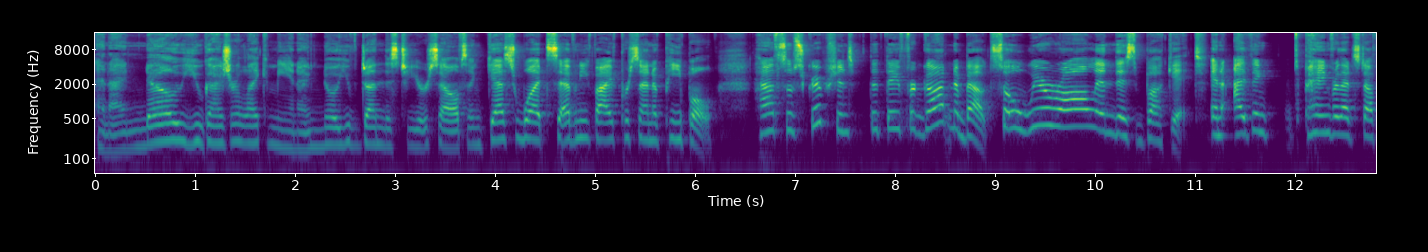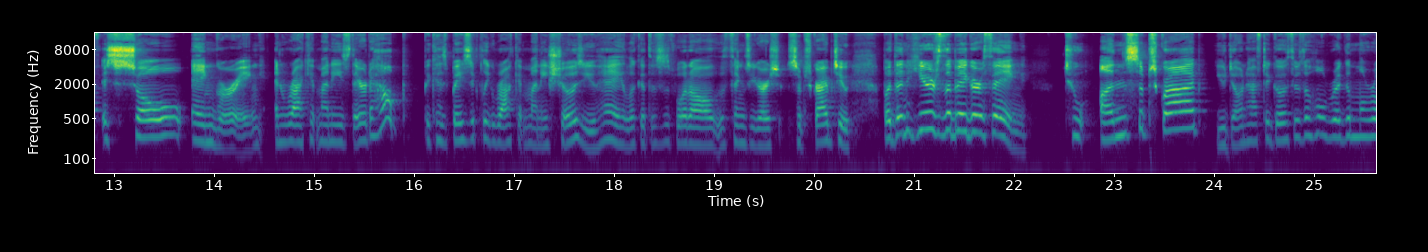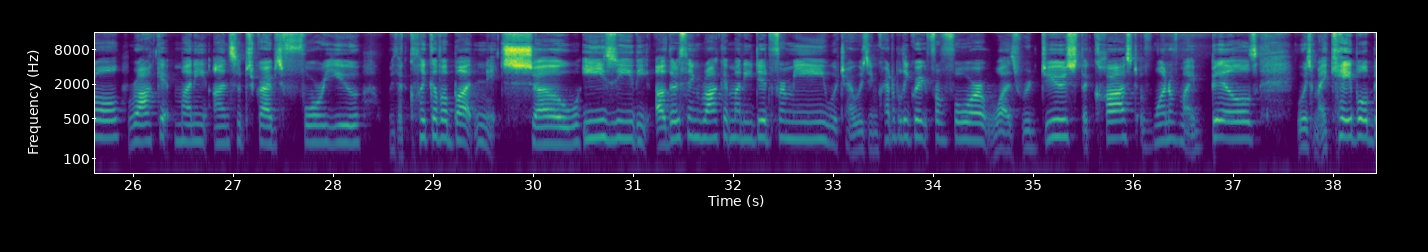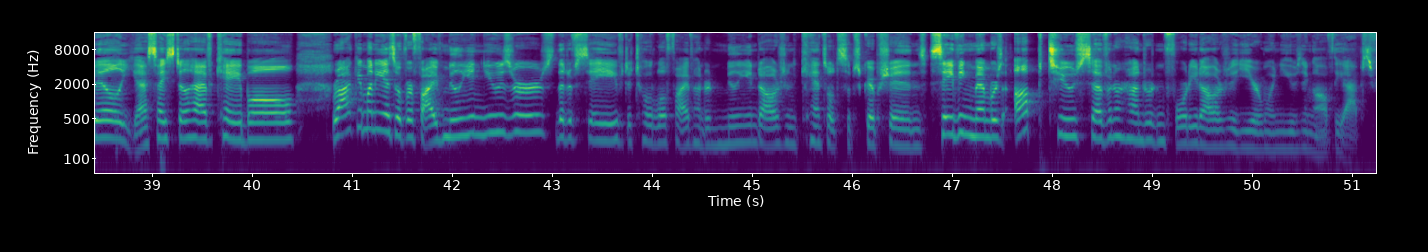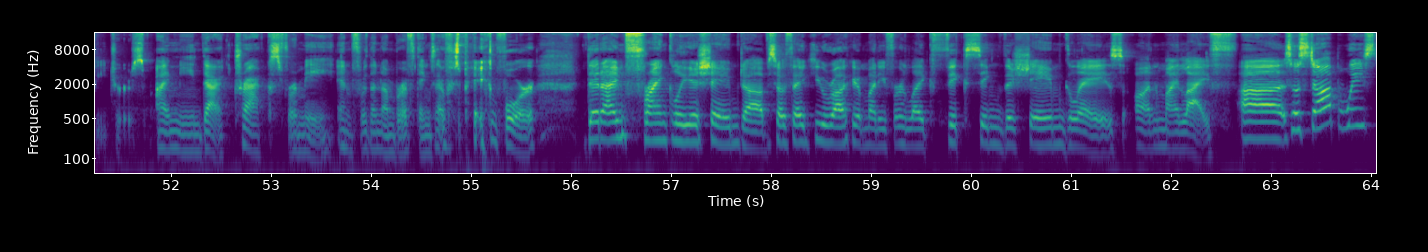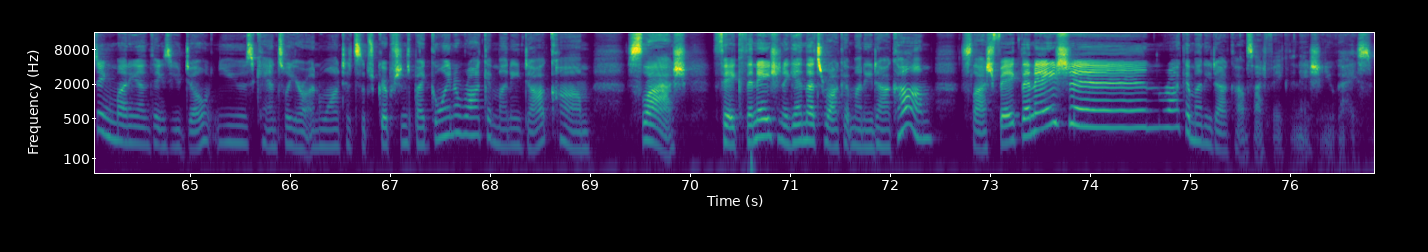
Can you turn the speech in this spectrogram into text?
And I know you guys are like me, and I know you've done this to yourselves. And guess what? 75% of people have subscriptions that they've forgotten about. So we're all in this bucket. And I think paying for that stuff is so angering, and Rocket Money is there to help because basically Rocket Money shows you, hey, look at this is what all the things you are subscribed to. But then here's the bigger thing. To unsubscribe, you don't have to go through the whole rigmarole. Rocket Money unsubscribes for you with a click of a button. It's so easy. The other thing Rocket Money did for me, which I was incredibly grateful for, was reduce the cost of one of my bills. It was my cable bill. Yes, I still have cable. Rocket Money has over 5 million users that have saved a total of $500 million in canceled subscriptions, saving members up to $740 a year when using all of the app's features. I mean, that tracks for me and for the number of things I was paying for that I'm frankly ashamed of. So thank you, Rocket Money, for like fixing the shame glaze on my life. Uh, so stop wasting money on things you don't use. Cancel your unwanted subscriptions by going to rocketmoney.com slash fake the nation. Again, that's rocketmoney.com slash fake the nation. Rocketmoney.com slash fake the nation, you guys.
